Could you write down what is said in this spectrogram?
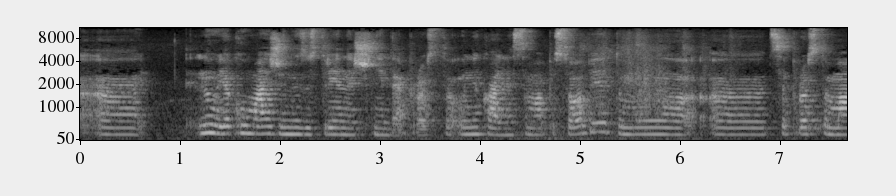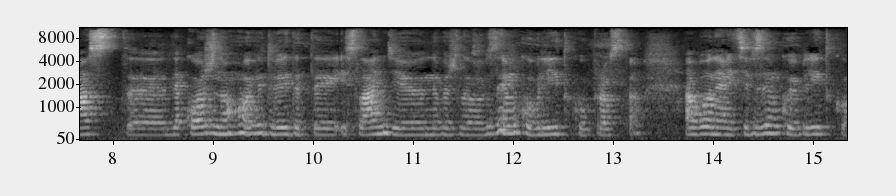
е, ну, яку майже не зустрінеш ніде, просто унікальна сама по собі. Тому е, це просто маст е, для кожного відвідати Ісландію, неважливо взимку, влітку, просто або навіть і взимку, і влітку.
